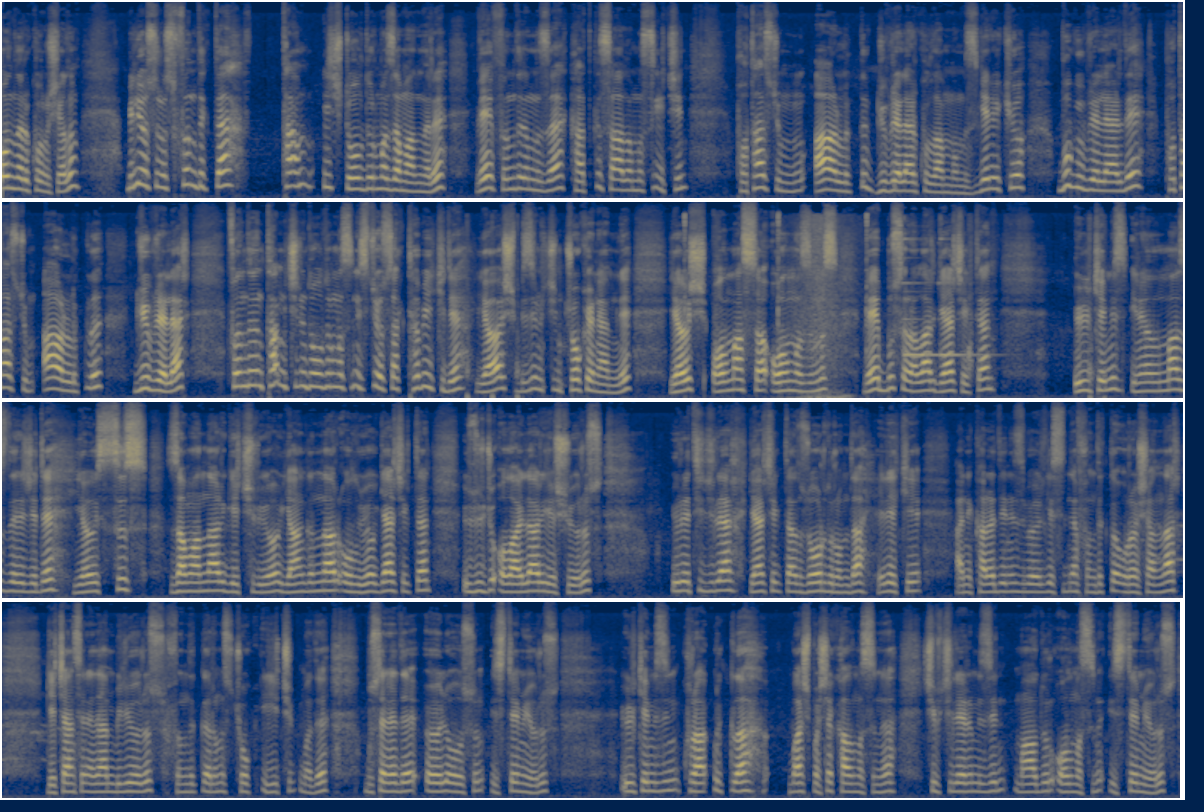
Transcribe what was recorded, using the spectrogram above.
onları konuşalım. Biliyorsunuz fındıkta tam iç doldurma zamanları ve fındığımıza katkı sağlaması için potasyum ağırlıklı gübreler kullanmamız gerekiyor. Bu gübrelerde potasyum ağırlıklı gübreler. Fındığın tam içini doldurmasını istiyorsak tabii ki de yağış bizim için çok önemli. Yağış olmazsa olmazımız ve bu sıralar gerçekten ülkemiz inanılmaz derecede yağışsız zamanlar geçiriyor. Yangınlar oluyor. Gerçekten üzücü olaylar yaşıyoruz. Üreticiler gerçekten zor durumda. Hele ki hani Karadeniz bölgesinde fındıkla uğraşanlar geçen seneden biliyoruz. Fındıklarımız çok iyi çıkmadı. Bu sene de öyle olsun istemiyoruz. Ülkemizin kuraklıkla baş başa kalmasını, çiftçilerimizin mağdur olmasını istemiyoruz.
